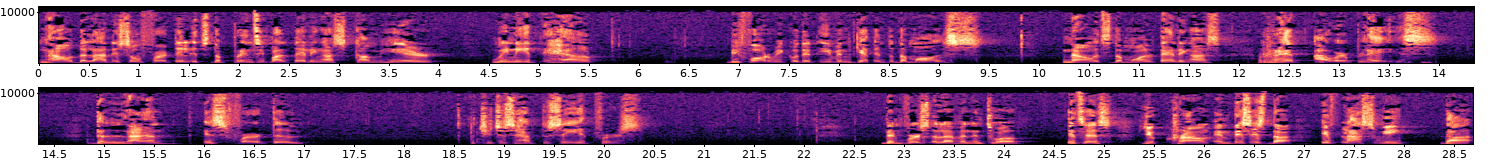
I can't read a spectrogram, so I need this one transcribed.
Now the land is so fertile, it's the principal telling us, Come here. We need help. Before, we couldn't even get into the malls. Now it's the mall telling us, Rent our place. The land is fertile. But you just have to see it first. Then verse 11 and 12, it says, You crown, and this is the, if last week the,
